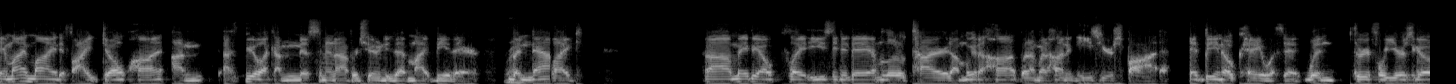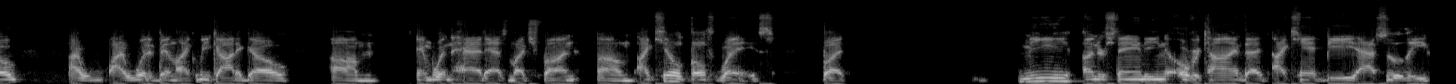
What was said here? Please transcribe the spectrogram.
In my mind, if I don't hunt, I'm. I feel like I'm missing an opportunity that might be there. But now, like uh, maybe I'll play it easy today. I'm a little tired. I'm going to hunt, but I'm going to hunt an easier spot and being okay with it. When three or four years ago, I, I would have been like, we got to go um, and wouldn't have had as much fun. Um, I killed both ways, but me understanding over time that I can't be absolutely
